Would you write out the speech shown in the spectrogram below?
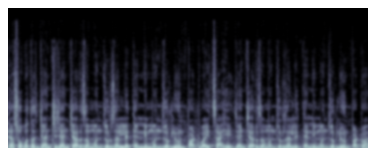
त्यासोबतच ज्यांचे ज्यांचे अर्ज मंजूर झाले त्यांनी मंजूर लिहून पाठवायचं आहे. ज्यांचे अर्ज मंजूर झाले त्यांनी मंजूर लिहून पाठवा.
